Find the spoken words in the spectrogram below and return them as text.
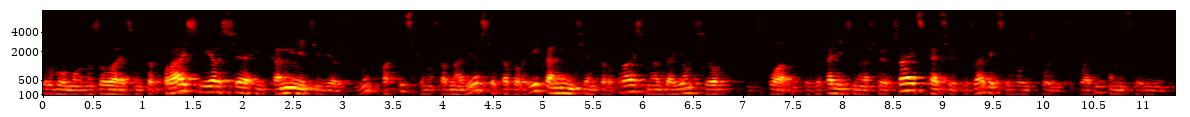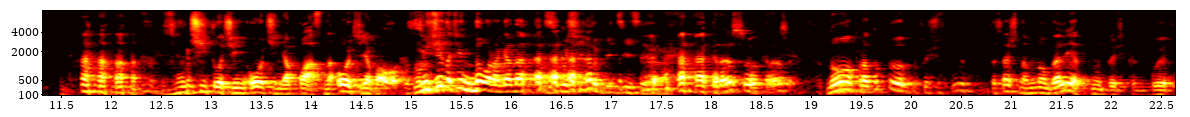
по-другому называется enterprise версия и community версия. Мы фактически, у нас одна версия, которая и community, enterprise, мы отдаем все бесплатно. То есть заходите на наш веб-сайт, скачивайте Zabbix и его используйте. Платить нам ничего не нужно. Звучит очень-очень опасно, очень опасно. Звучит очень дорого, да? Звучит убедительно. Хорошо, хорошо. Но продукту существует достаточно много лет, ну, то есть, как бы,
